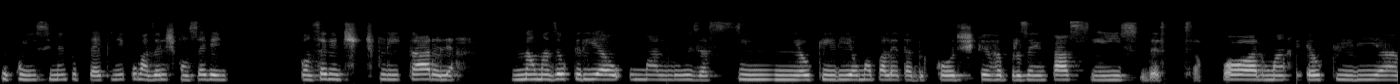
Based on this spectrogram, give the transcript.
o conhecimento técnico, mas eles conseguem conseguem te explicar, olha, não, mas eu queria uma luz assim, eu queria uma paleta de cores que representasse isso dessa forma, eu queria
